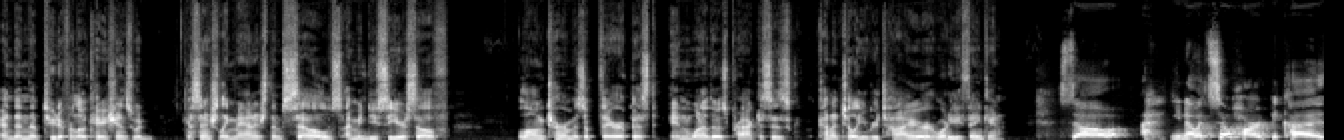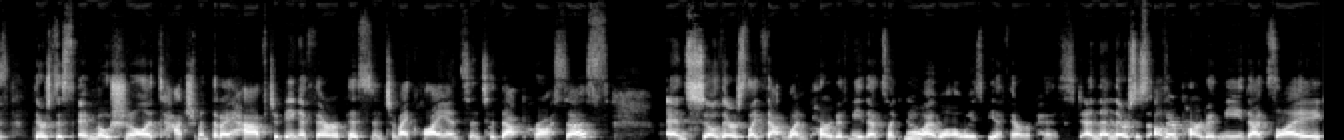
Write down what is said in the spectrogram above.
And then the two different locations would essentially manage themselves? I mean, do you see yourself long term as a therapist in one of those practices kind of till you retire, or what are you thinking? So, you know, it's so hard because there's this emotional attachment that I have to being a therapist and to my clients and to that process. And so there's like that one part of me that's like, no, I will always be a therapist. And then there's this other part of me that's like,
